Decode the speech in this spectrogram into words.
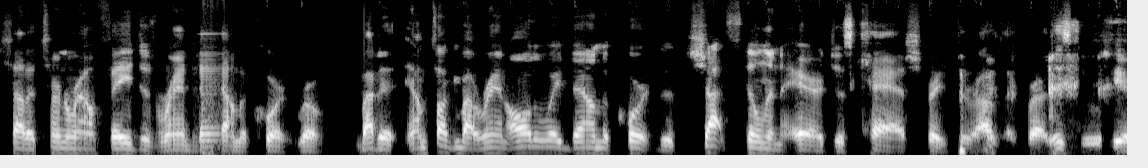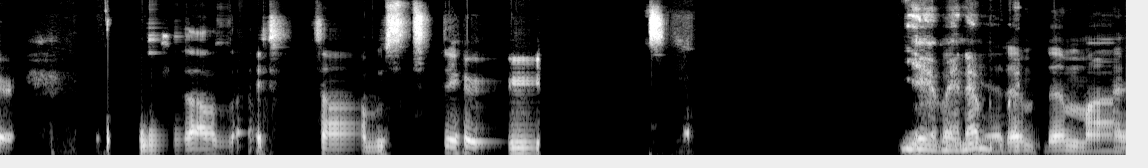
shot a turnaround fade, just ran down the court, bro. By the, I'm talking about ran all the way down the court. The shot still in the air, just cash straight through. I was like, bro, this dude here. I was like, something serious. Yeah, man. That Yeah, them, them my,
